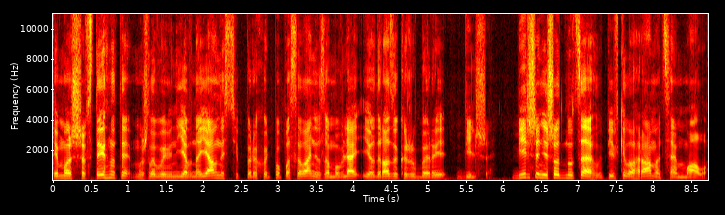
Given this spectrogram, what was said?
Ти можеш ще встигнути, можливо, він є в наявності. Переходь по посиланню, замовляй і одразу кажу, бери більше. Більше, ніж одну цеглу. Пів кілограма це мало.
